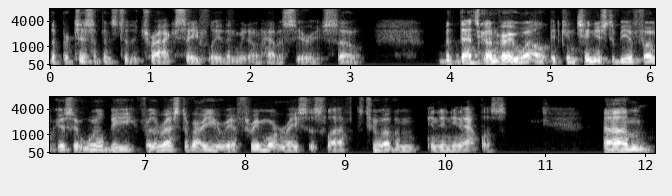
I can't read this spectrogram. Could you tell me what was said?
the participants to the track safely, then we don't have a series. So, but that's gone very well. It continues to be a focus. It will be for the rest of our year. We have three more races left, two of them in Indianapolis. Um,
